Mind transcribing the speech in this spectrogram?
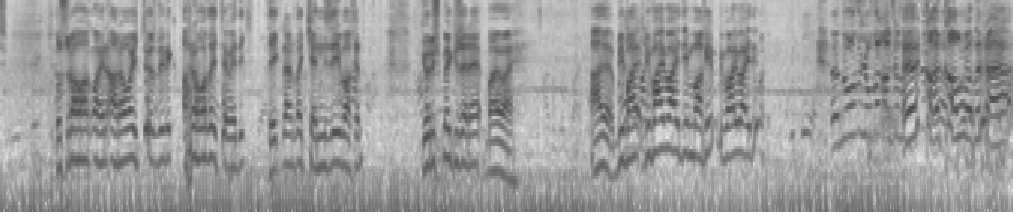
Kusura bakmayın araba itiyoruz dedik. Arabada itemedik. Tekrar da kendinize iyi bakın. Görüşmek üzere. Bay bay. Hadi bir bay bir bay bay diyeyim bakayım. Bir bay bay diyeyim. E, ne oldu yolda kalacağız. Evet kal- kalmadık ha.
